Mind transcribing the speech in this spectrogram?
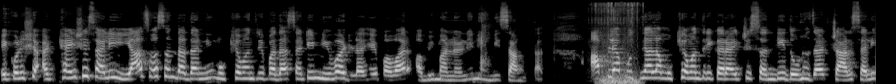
एकोणीशे अठ्ठ्याऐंशी साली याच वसंतदादांनी मुख्यमंत्री पदासाठी निवडलं हे पवार अभिमानाने नेहमी सांगतात. आपल्या पुतण्याला मुख्यमंत्री करायची संधी दोन हजार चार साली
